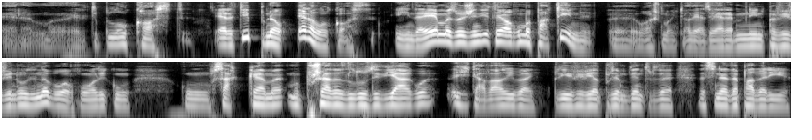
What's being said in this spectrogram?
era, uma, era tipo low cost. Era tipo, não, era low cost. E ainda é, mas hoje em dia tem alguma patina. Eh, eu gosto muito. Aliás, era menino para viver no Lidl na boa, com ali com com um saco de cama, uma puxada de luz e de água, e estava ali bem. Podia viver, por exemplo, dentro da, da cena da padaria.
